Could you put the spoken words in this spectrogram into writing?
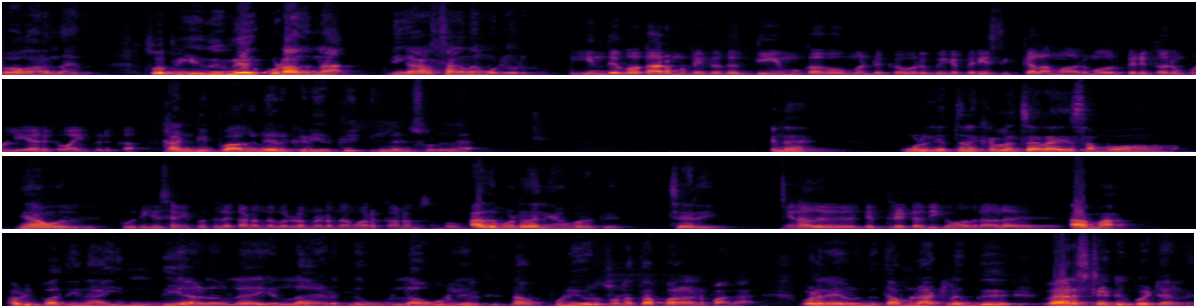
விவகாரம் தான் இது. ஸோ இப்போ எதுவுமே கூடாதுன்னா நீங்கள் அரசாங்கம் தான் முடிவு எடுக்கணும். இந்த விவகாரம் அப்படின்றது திமுக கவர்மெண்ட்டுக்கு ஒரு மிகப்பெரிய சிக்கலா மாறுமா? ஒரு பெரிய கரும்புள்ளியா இருக்க வாய்ப்பு இருக்கா? கண்டிப்பாக நெருக்கடி இருக்குது இல்லைன்னு சொல்லலை. என்ன? உங்களுக்கு எத்தனை கள்ளச்சாராய சம்பவம் ஞாபகம் இருக்குது புதிய சமீபத்தில் கடந்த வருடம் நடந்த மரக்காணம் சம்பவம். அது மட்டும் தான் ஞாபகம் இருக்குது சரி. ஏன்னா அது டெத் ரேட் அதிகம். அதனால ஆமாம் அப்படி பார்த்தீங்கன்னா இந்திய அளவில் எல்லா இடத்துலையும் எல்லா ஊர்லேயும் இருக்குது நான் புள்ளியூர் சொன்ன தப்பாக நினைப்பாங்க. உடனே வந்து தமிழ்நாட்டிலேருந்து வேறு ஸ்டேட்டுக்கு போயிட்டாரு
